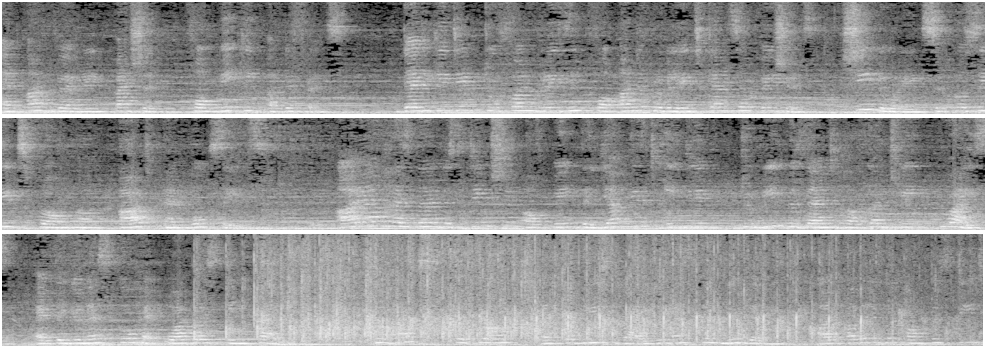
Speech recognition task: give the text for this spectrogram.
and unwavering passion for making a difference. Dedicated to fundraising for underprivileged cancer patients, she donates proceeds from her art and book sales. Aarya has the distinction of being the youngest Indian to represent her country twice at the UNESCO headquarters in Paris. Her books, performed and published by UNESCO New Delhi, are available on prestigious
